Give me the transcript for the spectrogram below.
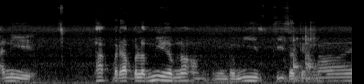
อันนี้พักประดับบารมีครับเนาะมันต้องมีสีสันเล็กน้อย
